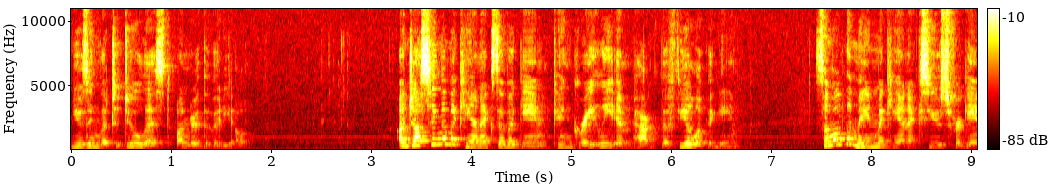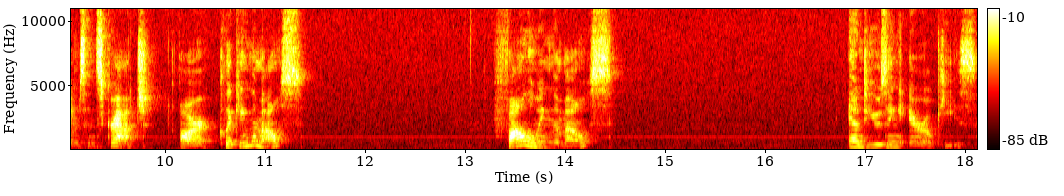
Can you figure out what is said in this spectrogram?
using the to-do list under the video. Adjusting the mechanics of a game can greatly impact the feel of a game. Some of the main mechanics used for games in Scratch are clicking the mouse, following the mouse, and using arrow keys.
